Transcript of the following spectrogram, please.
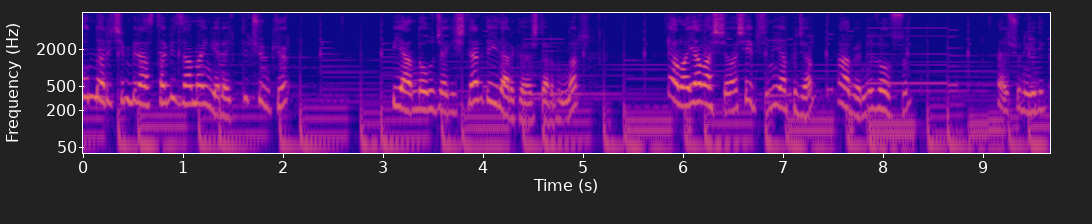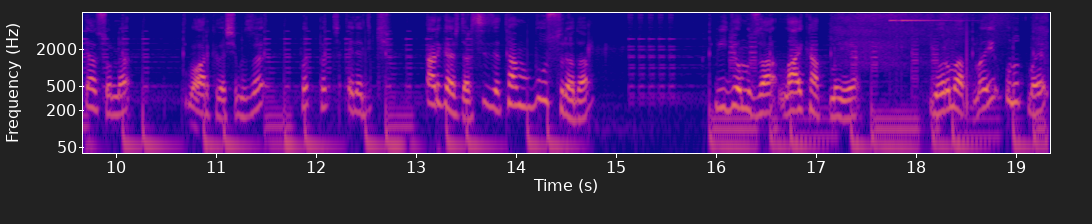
Bunlar için biraz tabi zaman gerekti çünkü bir anda olacak işler değil arkadaşlar bunlar. Ama yavaş yavaş hepsini yapacağım. Haberiniz olsun. Ben şunu yedikten sonra bu arkadaşımızı pıt pıt eledik. Arkadaşlar siz de tam bu sırada videomuza like atmayı, yorum atmayı unutmayın.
